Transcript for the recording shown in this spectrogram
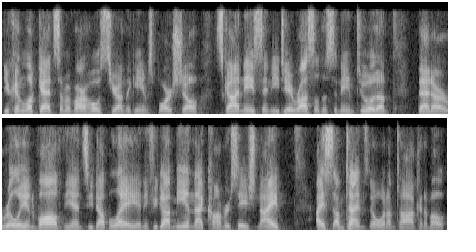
You can look at some of our hosts here on the Game Sports Show, Scott Nason, EJ Russell, just to name two of them, that are really involved in the NCAA. And if you got me in that conversation, I I sometimes know what I'm talking about,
